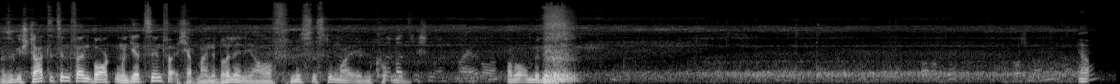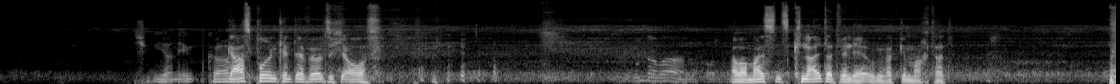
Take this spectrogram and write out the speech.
Also gestartet sind wir in Borken und jetzt sind wir, ich habe meine Brille nicht auf, müsstest du mal eben gucken. Aber unbedingt. Hänge hier an irgendeinem Kabel. Gaspullen kennt der World sich aus. Wunderbar. Aber meistens knallt das, wenn der irgendwas gemacht hat. Und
